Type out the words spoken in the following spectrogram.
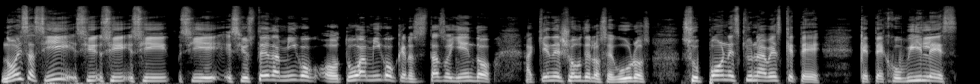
no es así. Si, si, si, si, si usted, amigo, o tú, amigo, que nos estás oyendo aquí en el show de los seguros, supones que una vez que te, que te jubiles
